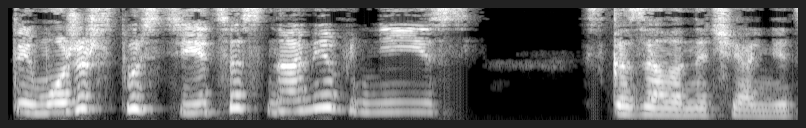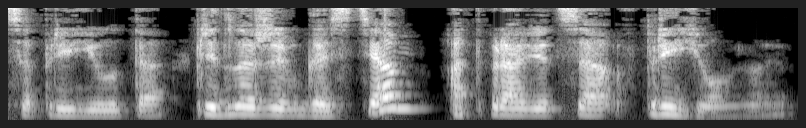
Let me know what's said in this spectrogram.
ты можешь спуститься с нами вниз», — сказала начальница приюта, предложив гостям отправиться в приемную.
